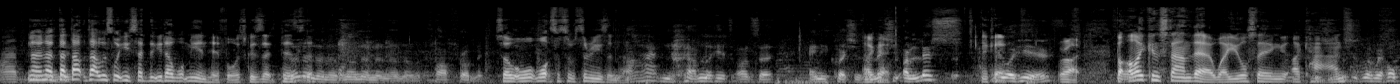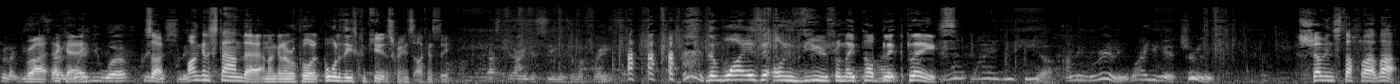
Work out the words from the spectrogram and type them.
I have No, no, that, that, that was what you said that you don't want me in here for, because that. no, no, no, no, no, no, no, no, no, far from it. So what's the, what's the reason then? I have no, I'm not here to answer any questions Okay. unless you, unless Okay. you are here. Right, but I can stand there where you're saying I can. This is where we're hoping that you Right, can stand okay. where you were previously. So. I'm going to stand there and I'm going to record all of these computer screens that I can see. That's behind the scenes, I'm afraid. Then why is it on view from a public place? why are you here? I mean, really, why are you here? Truly, Showing stuff like that.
